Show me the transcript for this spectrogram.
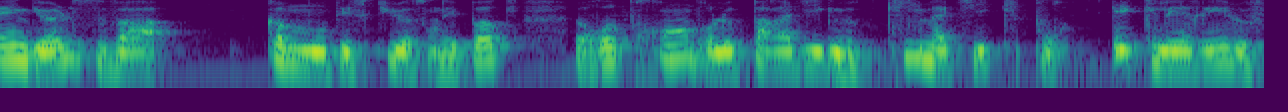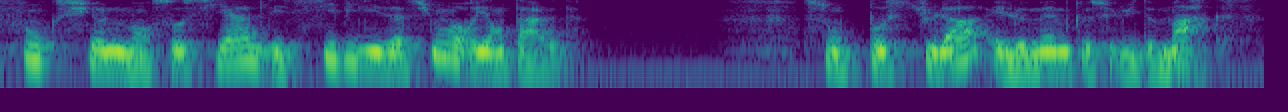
Engels va comme Montesquieu à son époque, reprendre le paradigme climatique pour éclairer le fonctionnement social des civilisations orientales. Son postulat est le même que celui de Marx.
